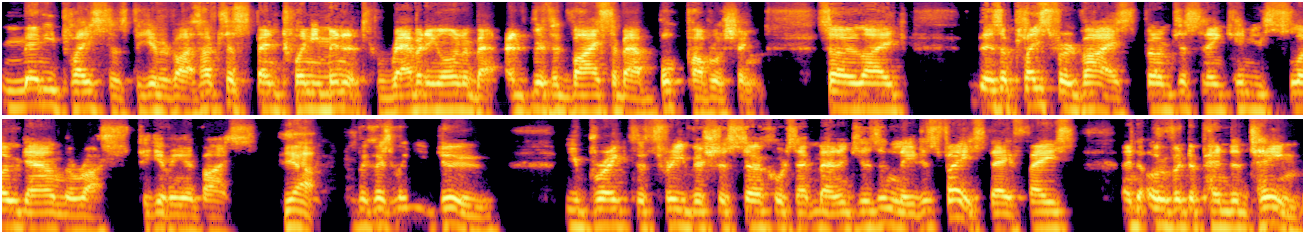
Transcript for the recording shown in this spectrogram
many places to give advice. I've just spent 20 minutes rabbiting on about with advice about book publishing. So like there's a place for advice, but I'm just saying, can you slow down the rush to giving advice? Yeah. Because when you do, you break the three vicious circles that managers and leaders face. They face an over dependent team,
